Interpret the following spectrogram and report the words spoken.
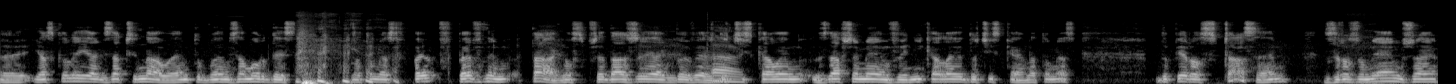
e, ja z kolei jak zaczynałem, to byłem zamordystą. Natomiast w, pe w, pewnym, tak, no w sprzedaży jakby, wiesz, tak. dociskałem, zawsze miałem wynik, ale dociskałem. Natomiast dopiero z czasem zrozumiałem, że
